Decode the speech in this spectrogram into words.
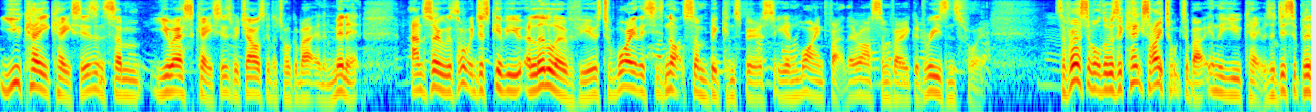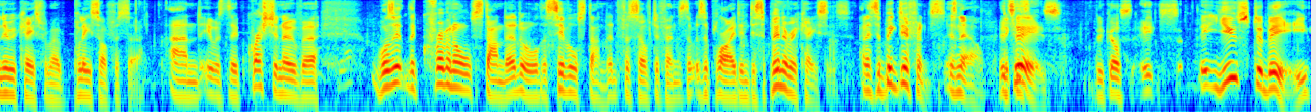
UK cases and some US cases, which I was going to talk about in a minute. And so we thought we'd just give you a little overview as to why this is not some big conspiracy and why, in fact, there are some very good reasons for it. So, first of all, there was a case I talked about in the UK. It was a disciplinary case from a police officer. And it was the question over was it the criminal standard or the civil standard for self defence that was applied in disciplinary cases? And it's a big difference, isn't it, Al? Because it is, because it's, it used to be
